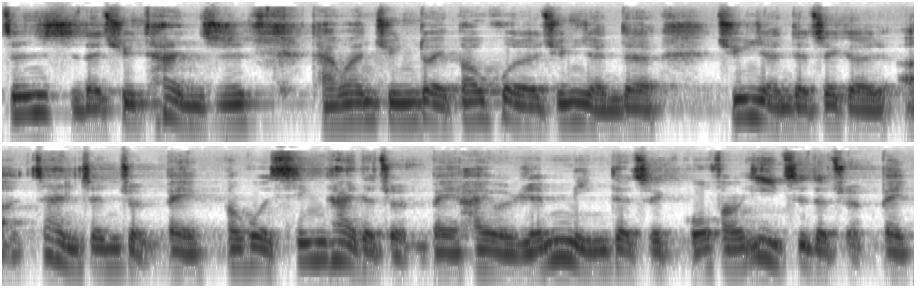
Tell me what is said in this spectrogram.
真实的去探知台湾军队，包括了军人的军人的这个呃战争准备，包括心态的准备，还有人民的这国防意志的准备，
